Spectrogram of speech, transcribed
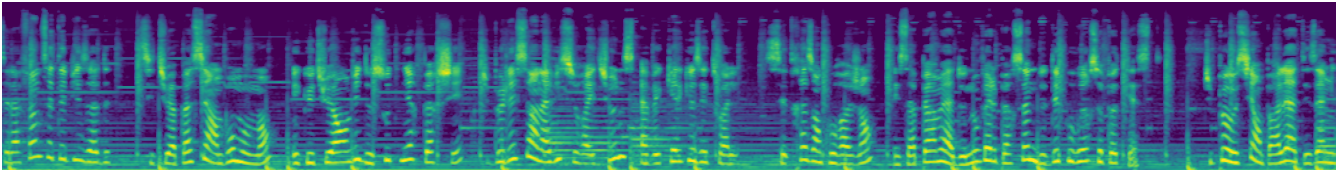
C'est la fin de cet épisode. Si tu as passé un bon moment et que tu as envie de soutenir Perché, tu peux laisser un avis sur iTunes avec quelques étoiles. C'est très encourageant et ça permet à de nouvelles personnes de découvrir ce podcast. Tu peux aussi en parler à tes amis.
